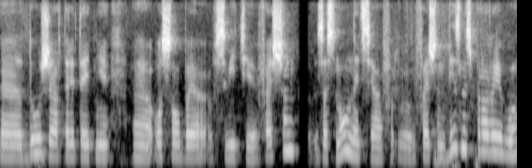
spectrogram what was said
е, дуже авторитетні е, особи в світі фешн, засновниця фешн-бізнес прориву.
